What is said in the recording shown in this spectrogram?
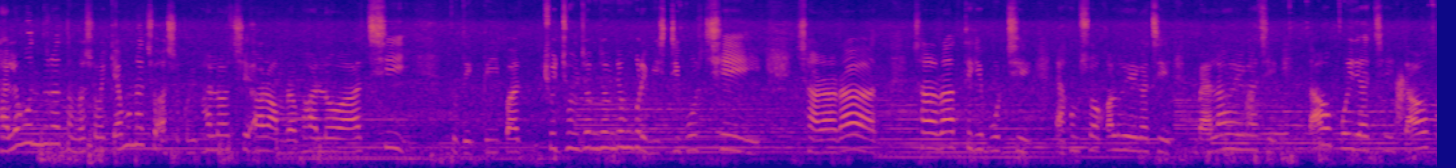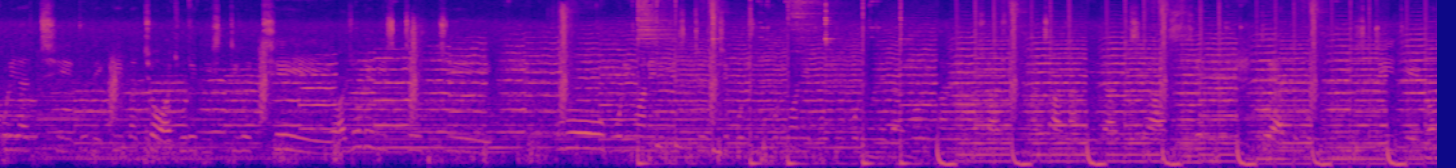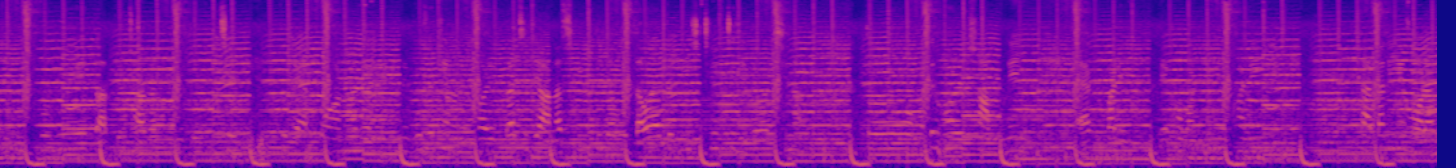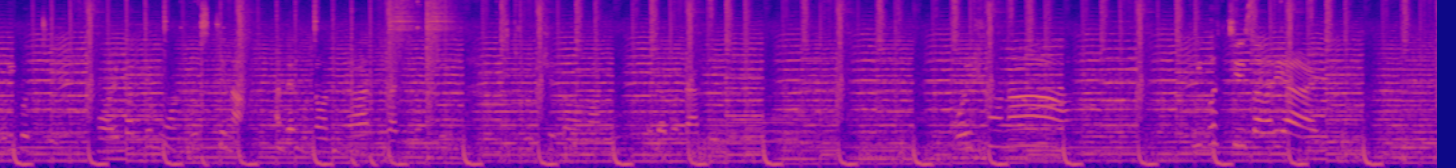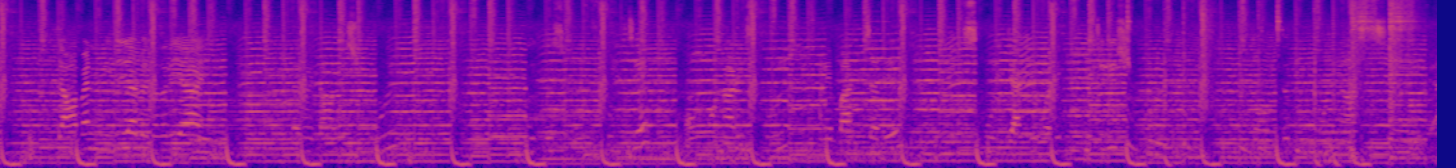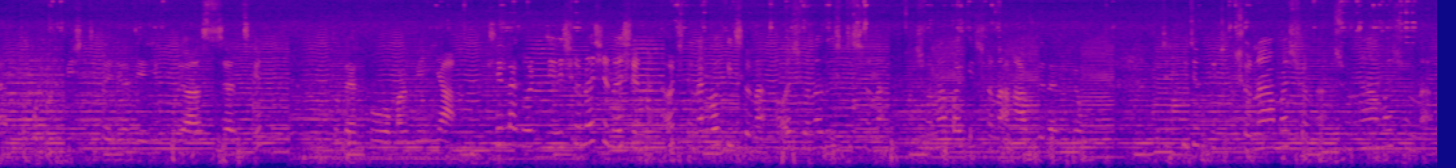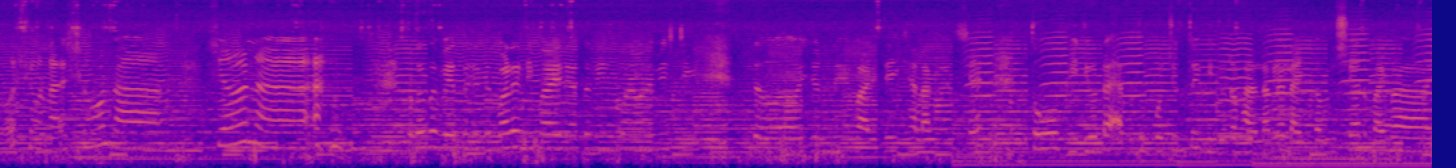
Hello বন্ধুরা, তোমরা সবাই কেমন আছো? আশা করি ভালো আছি আর আমরা ভালো আছি। তো দেখতেই পাচ্ছ, ঝমঝম ঝমঝম করে বৃষ্টি পড়ছে। সারা রাত সারা রাত থেকে পড়ছে। এখন সকাল হয়ে গেছে, বেলা হয়ে গেছে, তাও পড়ে যাচ্ছে, তাও পড়ে যাচ্ছে। তো দেখতেই পাচ্ছ, অঝরে বৃষ্টি হচ্ছে, অঝরে বৃষ্টি আনাজ কিনতে যাব, তাও এত বৃষ্টি হচ্ছে, যেতে পারছি না। তো আমাদের ঘরের সামনে একবারে দেখো মেয়ে ওখানে ছাতা নিয়ে ঘোরাঘুরি করছে। ঘরে থাকতে মন বসছে না। আর দেখো ঘাট গাড়ির বৃষ্টি হচ্ছে, তো আমার মানুষ ডাকে ওই সোনা কি করছিস তাড়াতাড়ি বাচ্চাদের স্কুল যাকে বলে খিচুড়ি স্কুল তো দিদিমণি আসছে এত পরিমাণ বৃষ্টি ভেজে দেরি করে আসছে আজকে তো দেখো আমার মেয়ে খেলা করছে শোনা শোনা শোনা শোনা কি শোনা শোনা দৃষ্টি বেরোতে যেতে পারেনি, বাইরে এত পরে পরিমাণে বৃষ্টি। তো ওই জন্যে বাড়িতেই খেলা করছে তো ভিডিওটা এতদূর পর্যন্তই। ভিডিওটা ভালো লাগলে like comment share bye bye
